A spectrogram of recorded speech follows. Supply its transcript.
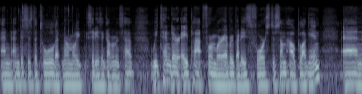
and and this is the tool that normally cities and governments have we tender a platform where everybody's forced to somehow plug in and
